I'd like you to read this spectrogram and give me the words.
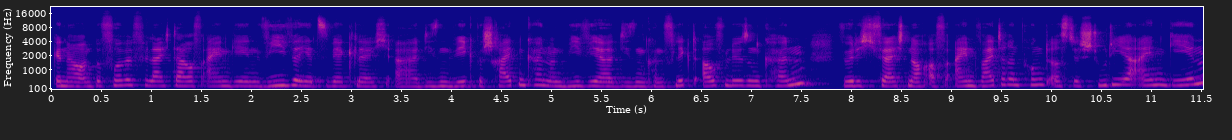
Genau, und bevor wir vielleicht darauf eingehen, wie wir jetzt wirklich äh, diesen Weg beschreiten können und wie wir diesen Konflikt auflösen können, würde ich vielleicht noch auf einen weiteren Punkt aus der Studie eingehen.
